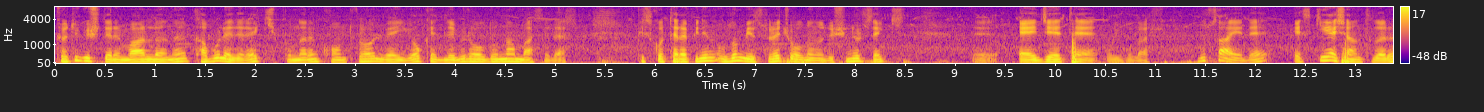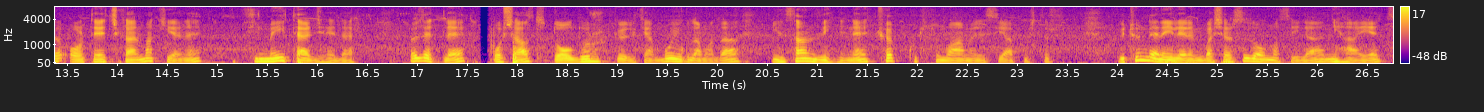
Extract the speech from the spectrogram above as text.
kötü güçlerin varlığını kabul ederek bunların kontrol ve yok edilebilir olduğundan bahseder. Psikoterapinin uzun bir süreç olduğunu düşünürsek ECT uygular. Bu sayede eski yaşantıları ortaya çıkarmak yerine silmeyi tercih eder. Özetle boşalt, doldur gözüken bu uygulamada insan zihnine çöp kutusu muamelesi yapmıştır. Bütün deneylerin başarısız olmasıyla nihayet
